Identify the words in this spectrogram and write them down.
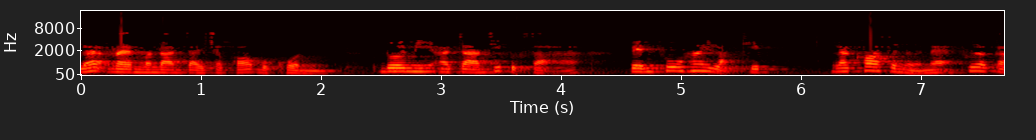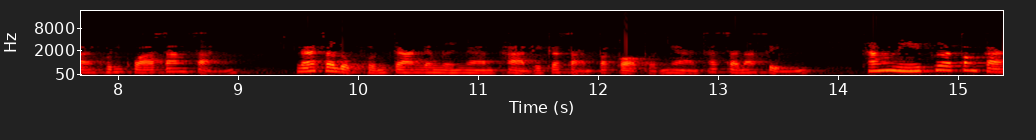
และแรงบันดาลใจเฉพาะบุคคล โดยมีอาจารย์ที่ปรึกษาเป็นผู้ให้หลักคิด และข้อเสนอแนะเพื่อการค้นคว้าสร้างสรรค์ และสรุปผลการดำเนินงานผ่านเอกสารประกอบผลงานทัศนศิลป์ ทั้งนี้เพื่อต้องการ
